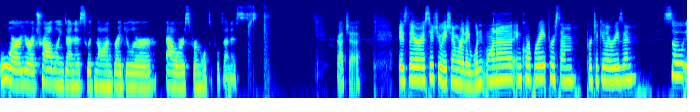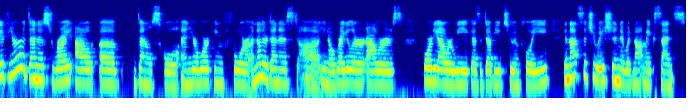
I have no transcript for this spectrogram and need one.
or you're a traveling dentist with non regular hours for multiple dentists. Gotcha. Is there a situation where they wouldn't want to incorporate for some particular reason? So, if you're a dentist right out of dental school and you're working for another dentist, uh, you know, regular hours, 40 hour week as a W 2 employee, in that situation, it would not make sense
